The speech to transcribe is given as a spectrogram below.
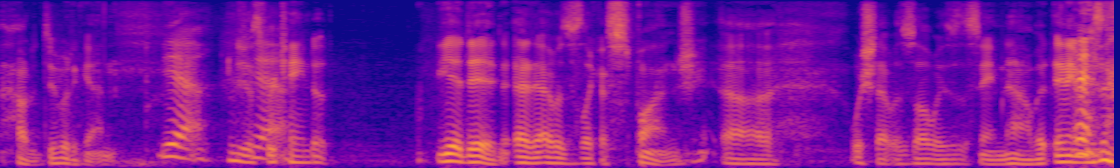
how to do it again. yeah. You just yeah. retained it. Yeah, it did. And I was like a sponge. Uh, wish that was always the same now. But anyways,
